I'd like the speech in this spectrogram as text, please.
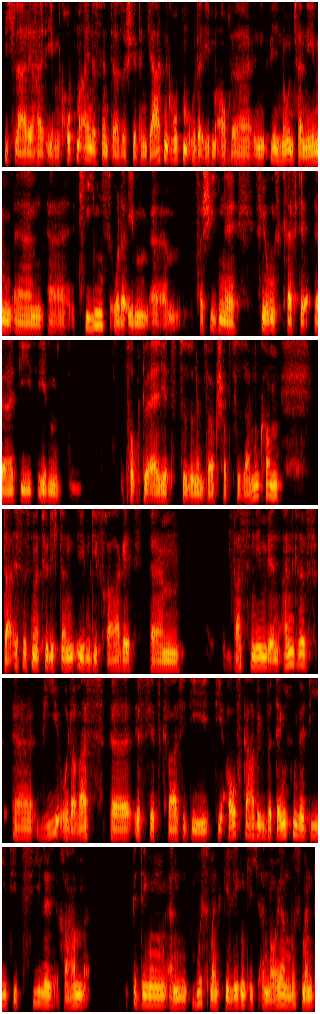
ich lade halt eben Gruppen ein, das sind also Stipendiatengruppen oder eben auch äh, in, in Unternehmen ähm, äh, Teams oder eben ähm, verschiedene Führungskräfte, äh, die eben punktuell jetzt zu so einem Workshop zusammenkommen. Da ist es natürlich dann eben die Frage, ähm, was nehmen wir in Angriff, äh, wie oder was äh, ist jetzt quasi die, die Aufgabe, überdenken wir die, die Ziele, Rahmen, Bedingungen an, muss man gelegentlich erneuern, muss man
